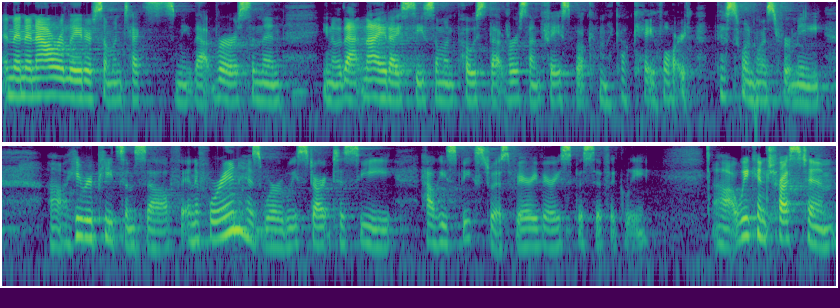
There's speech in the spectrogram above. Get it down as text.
And then an hour later, someone texts me that verse, and then, you know, that night I see someone post that verse on Facebook. I'm like, okay, Lord, this one was for me. Uh, he repeats himself. And if we're in his word, we start to see how he speaks to us very, very specifically. Uh, we can trust him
